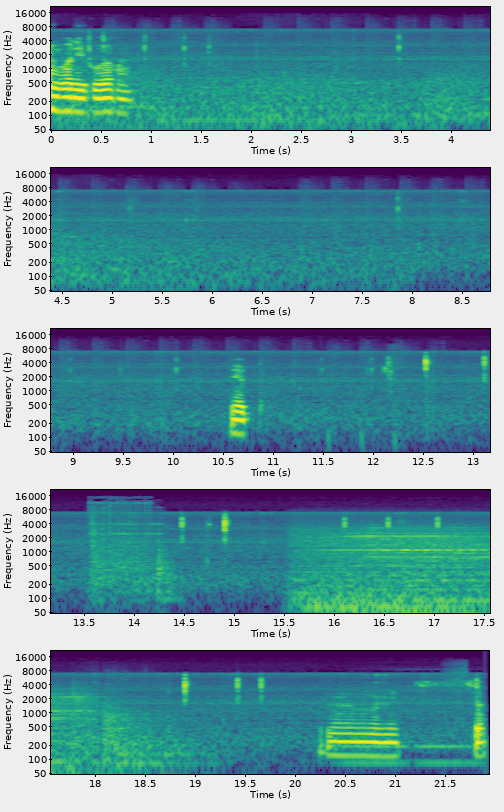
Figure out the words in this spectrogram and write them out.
On va aller voir. Yep. Euh, on va mettre ça.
